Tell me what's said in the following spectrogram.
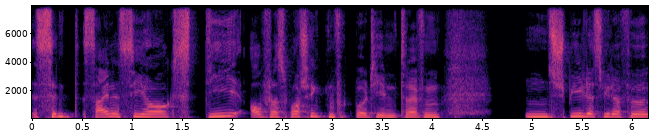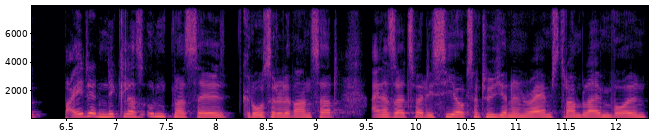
es sind seine Seahawks, die auf das Washington Football Team treffen. Ein Spiel, das wieder für beide, Niklas und Marcel, große Relevanz hat. Einerseits, weil die Seahawks natürlich an den Rams dranbleiben wollen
